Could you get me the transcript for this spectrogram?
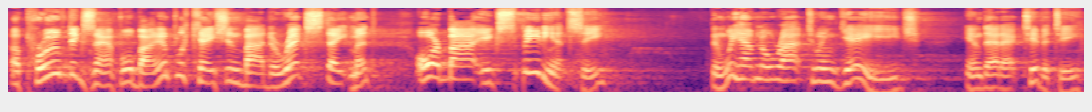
approved example, by implication, by direct statement, or by expediency, then we have no right to engage in that activity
